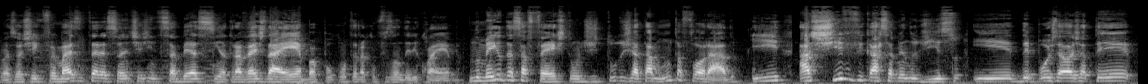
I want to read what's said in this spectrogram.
Mas eu achei que foi mais interessante a gente saber assim, através da Eba, por conta da confusão dele com a Eba. No meio dessa festa, onde tudo já tá muito aflorado, e a Shiv ficar sabendo disso, e depois dela já ter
